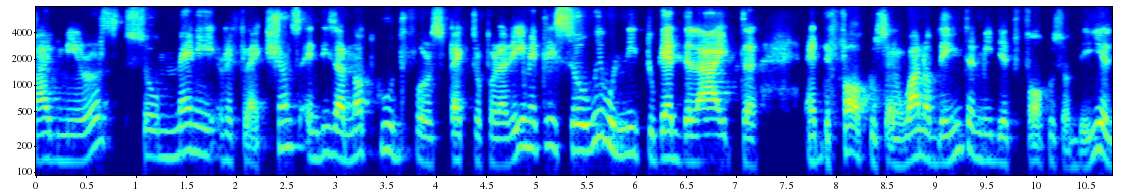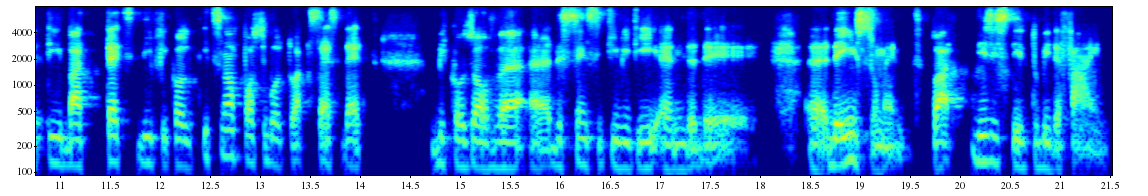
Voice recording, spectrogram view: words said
five mirrors, so many reflections, and these are not good for spectropolarimetry. So we will need to get the light uh, at the focus and one of the intermediate focus of the ELT, but that's difficult. It's not possible to access that because of uh, uh, the sensitivity and the uh, the instrument, but this is still to be defined.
